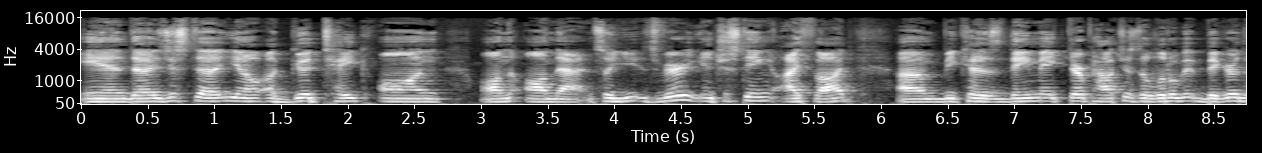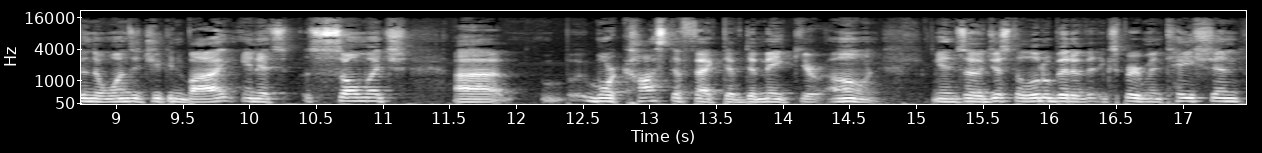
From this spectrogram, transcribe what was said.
and uh, just uh, you know a good take on on on that. And so you, it's very interesting, I thought, um, because they make their pouches a little bit bigger than the ones that you can buy, and it's so much uh, more cost effective to make your own. And so just a little bit of experimentation.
